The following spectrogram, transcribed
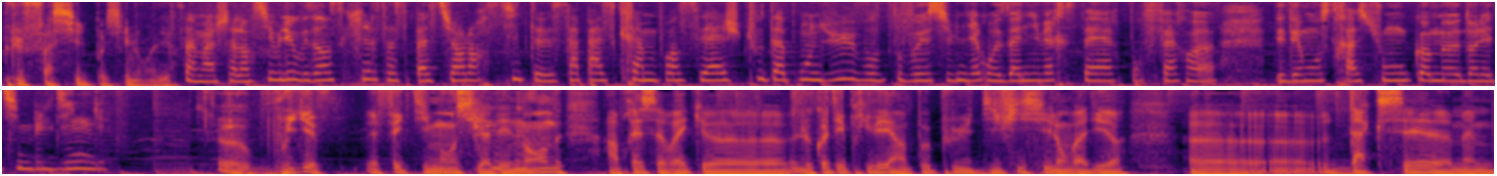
plus facile possible, on va dire. Ça marche. Alors, si vous voulez vous inscrire, ça se passe sur leur site euh, sapassecrème.ch, tout a pondu. Vous pouvez aussi venir aux anniversaires pour faire euh, des démonstrations comme dans les team building. Euh, oui, effectivement, s'il y a des demandes. Après, c'est vrai que le côté privé est un peu plus difficile, on va dire, euh, d'accès, même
